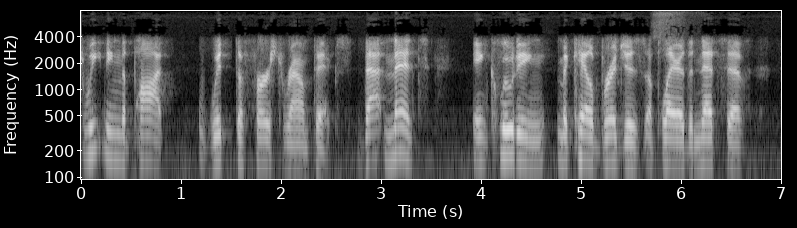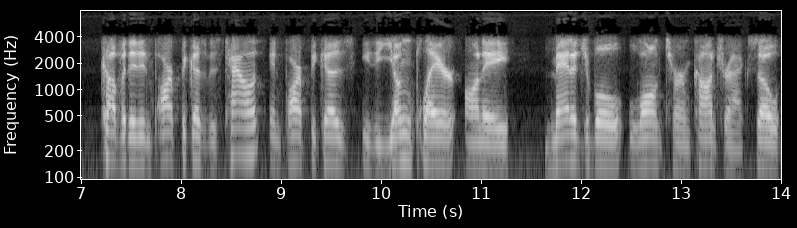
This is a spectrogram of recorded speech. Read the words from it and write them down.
sweetening the pot with the first round picks. That meant including Mikal Bridges, a player the Nets have coveted in part because of his talent, in part because he's a young player on a manageable long-term contract. So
